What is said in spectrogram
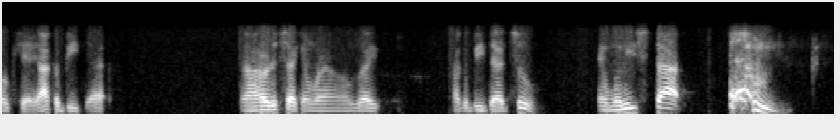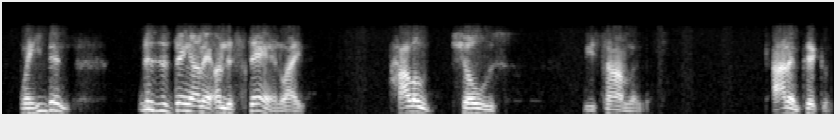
okay, I could beat that. And I heard the second round, I was like, I could beat that too. And when he stopped, when he didn't this is the thing I didn't understand. Like, Hollow chose these time limits. I didn't pick them.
